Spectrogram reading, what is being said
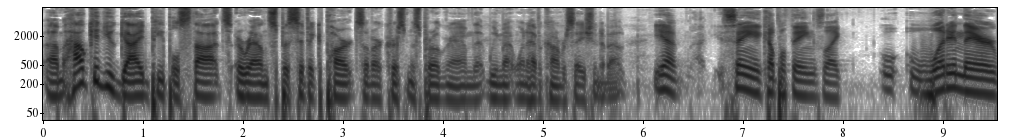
Um, how could you guide people's thoughts around specific parts of our Christmas program that we might want to have a conversation about? Yeah, saying a couple things like what in there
